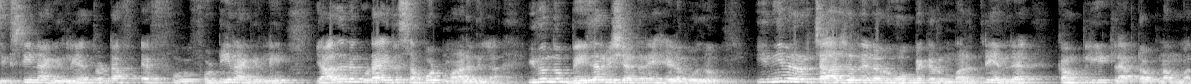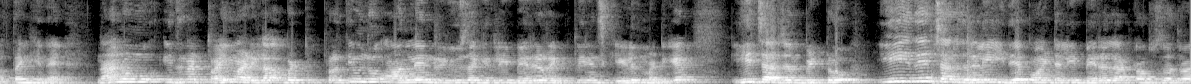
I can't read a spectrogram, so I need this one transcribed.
ಸಿಕ್ಸ್ಟೀನ್ ಆಗಿರ್ಲಿ ಅಥವಾ ಟಫ್ ಎಫ್ ಫೋರ್ಟೀನ್ ಆಗಿರಲಿ, ಯಾವುದನ್ನು ಕೂಡ ಇದು ಸಪೋರ್ಟ್ ಮಾಡೋದಿಲ್ಲ. ಇದೊಂದು ಬೇಜಾರ್ ವಿಷಯ ಅಂತಲೇ ಹೇಳ್ಬೋದು. ಈ ನೀವೇನಾದ್ರು ಚಾರ್ಜರ್ ಏನಾದ್ರು ಹೋಗ್ಬೇಕಾದ್ರೆ ಮರ್ತ್ರಿ ಅಂದ್ರೆ ಕಂಪ್ಲೀಟ್ ಲ್ಯಾಪ್ಟಾಪ್ನ ಮರ್ತಂಗೇನೆ. ನಾನು ಇದನ್ನ ಟ್ರೈ ಮಾಡಿಲ್ಲ ಬಟ್ ಪ್ರತಿಯೊಂದು ಆನ್ಲೈನ್ ರಿವ್ಯೂಸ್ ಆಗಿರಲಿ, ಬೇರೆಯವ್ರ ಎಕ್ಸ್ಪೀರಿಯನ್ಸ್ ಕೇಳಿದ ಮಟ್ಟಿಗೆ ಈ ಚಾರ್ಜರ್ ಬಿಟ್ಟು ಈ ಇದೇ ಚಾರ್ಜರ್ ಅಲ್ಲಿ ಇದೇ ಪಾಯಿಂಟ್ ಅಲ್ಲಿ ಬೇರೆ ಲ್ಯಾಪ್ಟಾಪ್ಸ್ ಅಥವಾ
